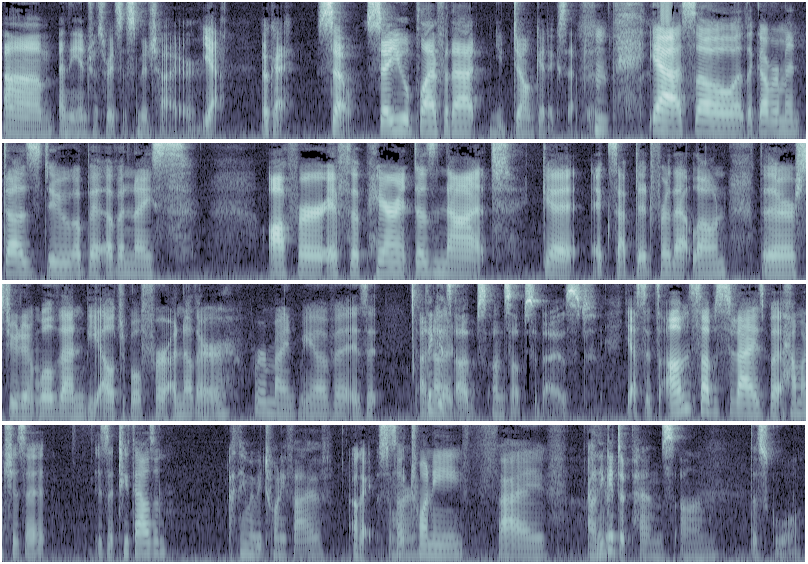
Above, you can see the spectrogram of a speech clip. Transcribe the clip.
um, and the interest rate's a smidge higher. Yeah. Okay, so say you apply for that, you don't get accepted. Yeah, so the government does do a bit of a nice offer if the parent does not get accepted for that loan, their student will then be eligible for another remind me of it. Is it I think another it's ubs- unsubsidized. Yes, it's unsubsidized, but how much is it? Is it 2000? I think maybe twenty five. Okay, Somewhere. so 25 I think it depends on the school,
